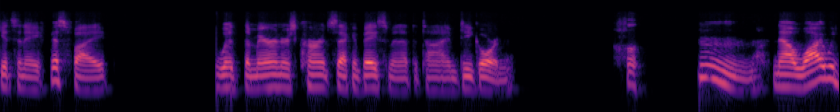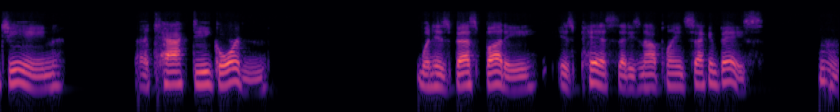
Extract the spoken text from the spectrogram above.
gets in a fist fight with the Mariners' current second baseman at the time, Dee Gordon. Huh. Hmm. Now, why would Jean attack Dee Gordon when his best buddy is pissed that he's not playing second base? Hmm.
